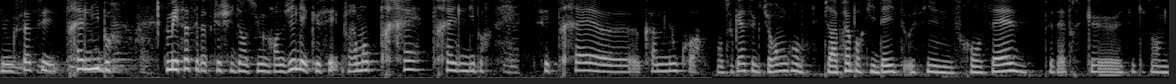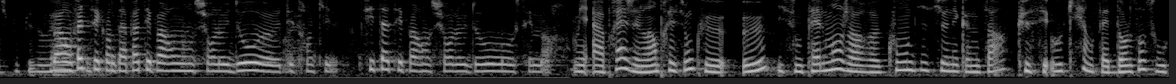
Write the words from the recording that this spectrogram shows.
Donc ça, c'est très libre. Mais ça, c'est parce que je suis dans une grande ville et que c'est vraiment très, très libre. C'est très euh, comme nous, quoi. En tout cas, ceux que tu rencontres. Puis après, pour qu'ils datent aussi une française, peut-être que c'est qu'ils sont un petit peu plus ouverts. Bah, en fait, c'est quand t'as pas tes parents sur le dos, euh, t'es tranquille. Si t'as tes parents sur le dos, c'est mort. Mais après, j'ai l'impression que eux, ils sont tellement genre conditionnés comme ça que c'est ok en fait, dans le sens où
